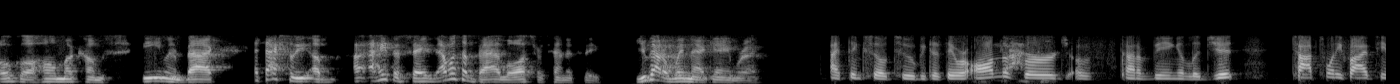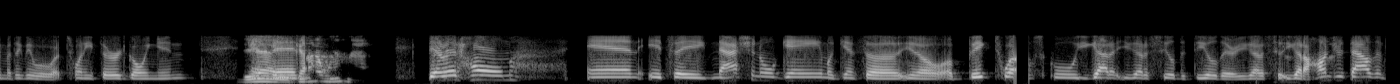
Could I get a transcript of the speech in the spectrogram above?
Oklahoma comes steaming back. It's actually a, I hate to say it, that was a bad loss for Tennessee. You got to win that game, Ray. I think so too because they were on the verge of kind of being a legit top 25 team. I think they were what 23rd going in. Yeah, you got to win that. They're at home, and it's a national game against a you know a Big 12 school. You got to you got to seal the deal there. You got to you got a hundred thousand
